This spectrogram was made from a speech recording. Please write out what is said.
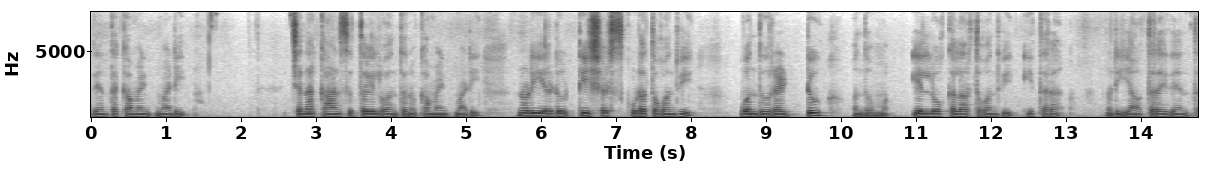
ಇದೆ ಅಂತ ಕಮೆಂಟ್ ಮಾಡಿ. ಚೆನ್ನಾಗಿ ಕಾಣಿಸುತ್ತೋ ಇಲ್ವೋ ಅಂತಲೂ ಕಮೆಂಟ್ ಮಾಡಿ. ನೋಡಿ, ಎರಡು ಟೀ ಶರ್ಟ್ಸ್ ಕೂಡ ತೊಗೊಂಡ್ವಿ. ಒಂದು ರೆಡ್ಡು, ಒಂದು ಮ ಎಲ್ಲೋ ಕಲರ್ ತೊಗೊಂಡ್ವಿ. ಈ ಥರ. ನೋಡಿ, ಯಾವ ಥರ ಇದೆ ಅಂತ.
